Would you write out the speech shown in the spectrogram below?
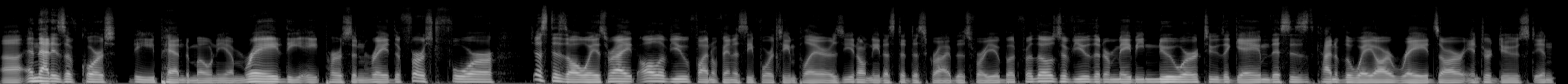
Uh, and that is, of course, the Pandaemonium raid, the eight person raid. The first four, just as always, right? All of you Final Fantasy 14 players, you don't need us to describe this for you. But for those of you that are maybe newer to the game, this is kind of the way our raids are introduced in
